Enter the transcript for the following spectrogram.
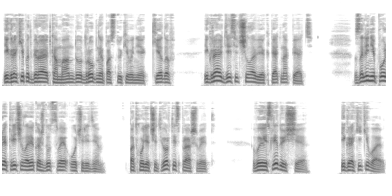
Игроки подбирают команду, дробное постукивание кедов. Играют 10 человек, 5 на 5. За линией поля три человека ждут своей очереди. Подходит четвертый спрашивает. «Вы следующие?» Игроки кивают.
